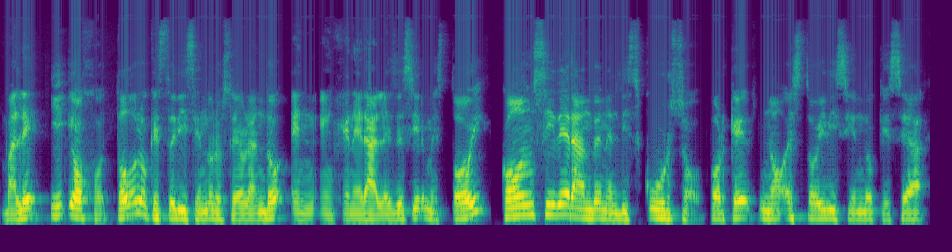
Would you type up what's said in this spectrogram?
¿vale? Y, ojo, todo lo que estoy diciendo lo estoy hablando en, en general, es decir, me estoy considerando en el discurso, porque no estoy diciendo que sea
